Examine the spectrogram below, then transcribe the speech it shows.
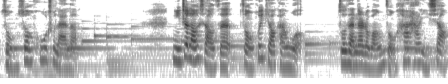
总算呼出来了。你这老小子总会调侃我。坐在那儿的王总哈哈一笑。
